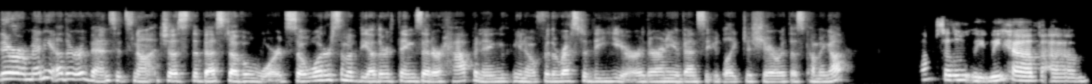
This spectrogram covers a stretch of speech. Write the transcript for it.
there are many other events. It's not just the best of awards. So what are some of the other things that are happening, you know, for the rest of the year? Are there any events that you'd like to share with us coming up? Absolutely. We have um,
